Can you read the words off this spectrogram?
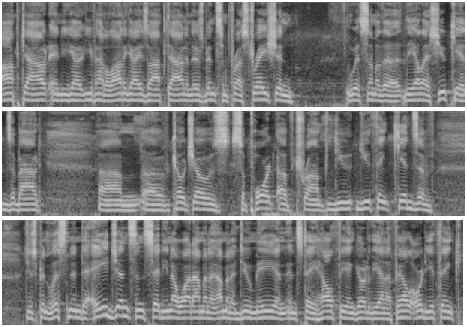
opt out, and you got, you've had a lot of guys opt out, and there's been some frustration with some of the the LSU kids about. Um, Coach O's support of Trump. Do you do you think kids have just been listening to agents and said, you know what, I'm gonna I'm gonna do me and, and stay healthy and go to the NFL, or do you think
